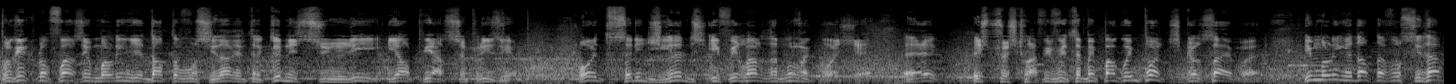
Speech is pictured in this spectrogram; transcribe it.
Porquê é que não fazem uma linha de alta velocidade entre Canas de Senhoria e Alpiaça, por exemplo? Ou entre Sarilhos Grandes e Filar da Borracocha? É? As pessoas que lá vivem também pagam impostos, que eu saiba. E uma linha de alta velocidade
